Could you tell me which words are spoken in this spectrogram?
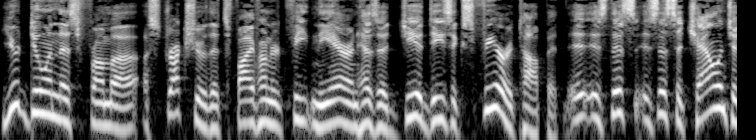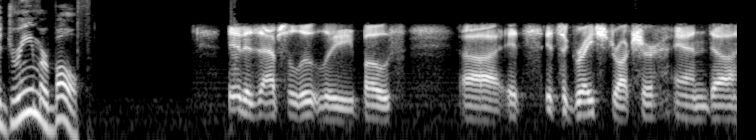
You're doing this from a, a structure that's 500 feet in the air and has a geodesic sphere atop it. Is this is this a challenge, a dream, or both? It is absolutely both. Uh, it's it's a great structure, and uh,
